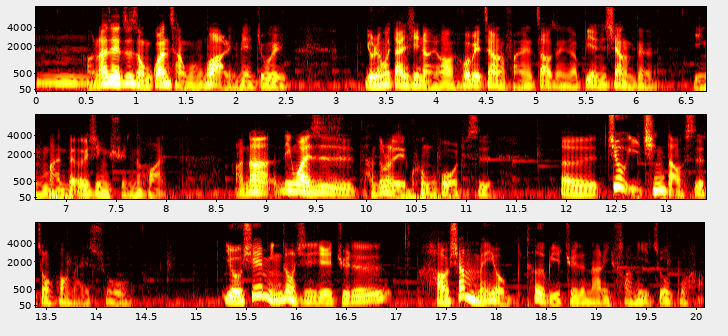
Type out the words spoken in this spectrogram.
嗯，好，那在这种官场文化里面，就会有人会担心了，哈，会不会这样反而造成一个变相的隐瞒的恶性循环？啊，那另外是很多人也困惑，就是，呃，就以青岛市的状况来说，有些民众其实也觉得好像没有特别觉得哪里防疫做不好，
